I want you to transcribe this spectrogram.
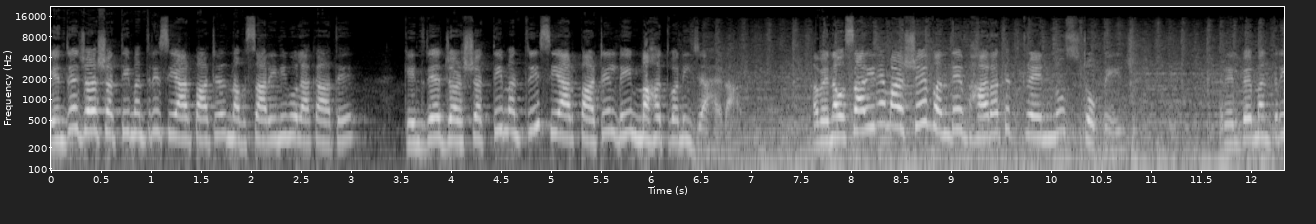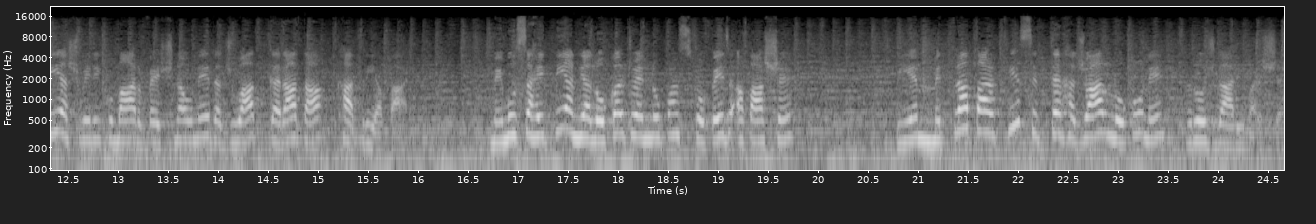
કેન્દ્રીય જળશક્તિ મંત્રી સી આર પાટીલ નવસારીની મુલાકાતે. કેન્દ્રીય જળશક્તિ મંત્રી સી આર પાટીલની મહત્વની જાહેરાત. હવે નવસારીને મળશે વંદે ભારત ટ્રેનનું સ્ટોપેજ. રેલવે મંત્રી અશ્વિની કુમાર વૈષ્ણવને રજૂઆત કરાતા ખાતરી અપાઈ. મેમુ સહિતની અન્ય લોકલ ટ્રેનનું પણ સ્ટોપેજ અપાશે. પીએમ મિત્રા પાર્કથી સિત્તેર હજાર લોકોને રોજગારી મળશે.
